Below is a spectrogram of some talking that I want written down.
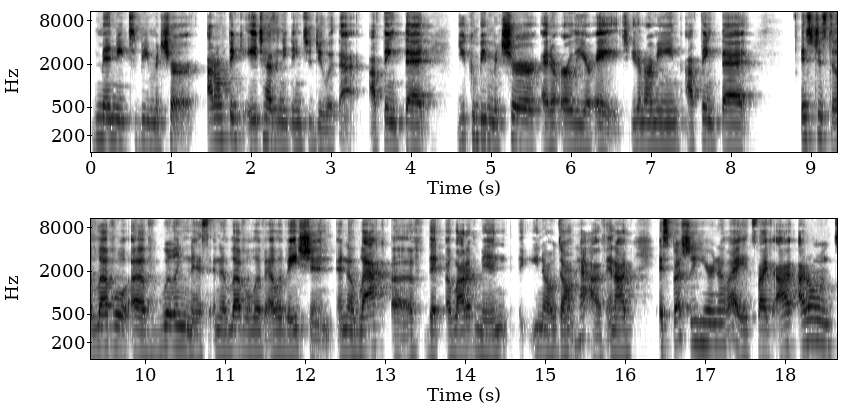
men need to be mature. I don't think age has anything to do with that. I think that you can be mature at an earlier age. You know what I mean? I think that it's just a level of willingness and a level of elevation and a lack of that a lot of men you know don't have. And i especially here in la it's like i, I don't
